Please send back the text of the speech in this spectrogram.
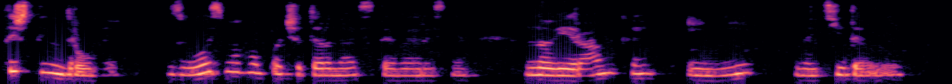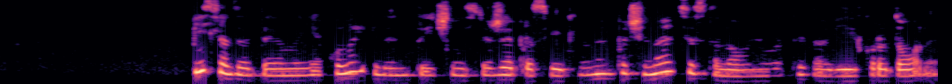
Тиждень другий з 8 по 14 вересня. Нові рамки і ні, не ті давні. Після затемнення, коли ідентичність вже просвітлена, починаються встановлювати нові кордони.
